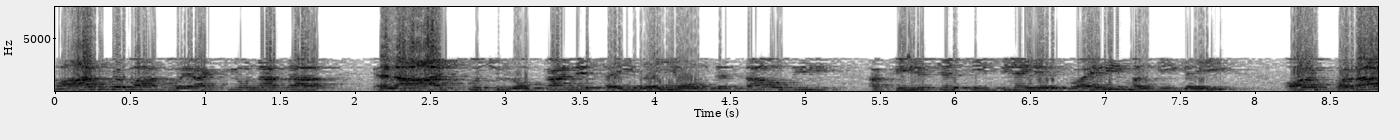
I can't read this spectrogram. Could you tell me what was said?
ਵਾਦ ਵਿਵਾਦ ਹੋਇਆ ਕਿ ਉਹਨਾਂ ਦਾ ਇਲਾਜ ਕੁਝ ਲੋਕਾਂ ਨੇ ਸਹੀ ਨਹੀਂ ਹੋਣ ਦਿੱਤਾ ਉਹਦੀ ਅਖੀਰ 'ਚ ਸੀਬੀਆਈ ਇਨਕੁਆਇਰੀ ਮੰਗੀ ਗਈ ਔਰ ਬੜਾ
